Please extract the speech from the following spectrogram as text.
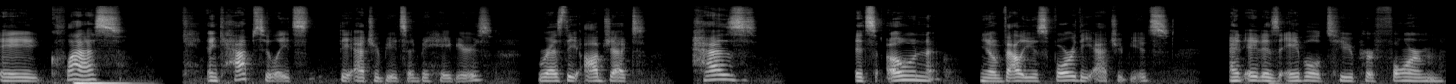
a class encapsulates the attributes and behaviors, whereas the object has its own you know values for the attributes and it is able to perform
